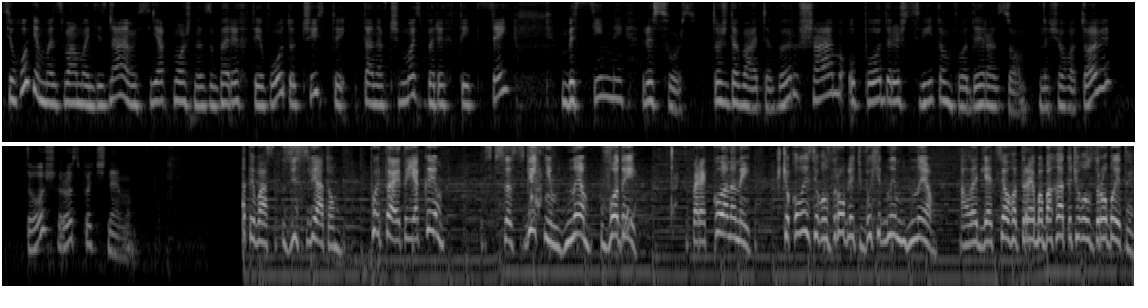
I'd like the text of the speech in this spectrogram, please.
Сьогодні ми з вами дізнаємося, як можна зберегти воду чистою та навчимось берегти цей безцінний ресурс. Тож давайте вирушаємо у подорож світом води разом. Ну що, готові? Тож розпочнемо. Вас зі святом. Питаєте, яким? З всесвітнім днем води. Переконаний, що колись його зроблять вихідним днем. Але для цього треба багато чого зробити.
